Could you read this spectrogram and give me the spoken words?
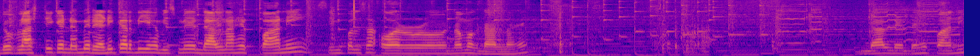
दो प्लास्टिक के डब्बे रेडी कर दिए अब इसमें डालना है पानी, सिंपल सा, और नमक डालना है। डाल देते हैं पानी।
